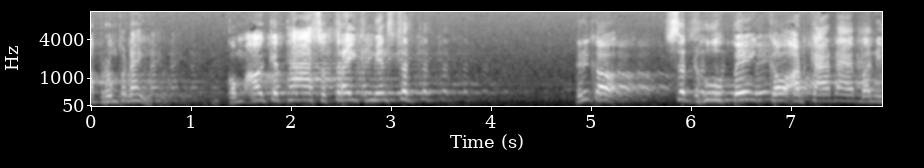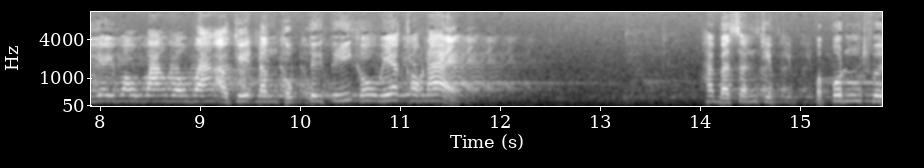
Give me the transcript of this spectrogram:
អប់រំប្តីកុំឲ្យគិតថាស្ត្រីគ្មានសិទ្ធឬក៏សិទ្ធហួសពេកក៏អត់កើតដែរបើនិយាយវងវាងវងវាងឲ្យគេដឹងគ្រប់ទិសទីក៏វាខុសដែរហើយបើសិនជាប្រពន្ធធ្វើ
